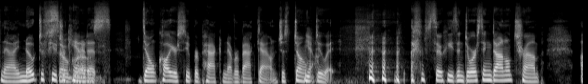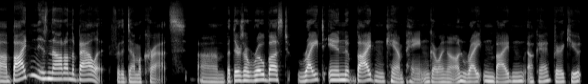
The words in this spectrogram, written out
Now, I note to future So candidates don't call your super PAC never back down. Just don't Yeah. do it. so he's endorsing Donald Trump. Uh, Biden is not on the ballot for the Democrats, um, but there's a robust right in Biden campaign going on. Right in Biden. Okay, very cute.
